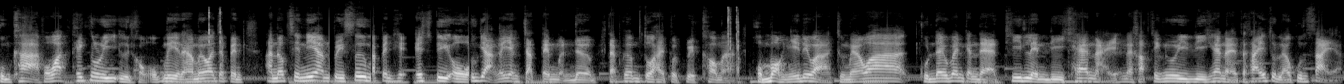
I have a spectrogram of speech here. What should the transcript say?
คุ้มค่า เพราะว่าเทคโนโลยีอื่นของ Oakley นะครับไม่ว่าจะเป็น Anoptenium Prism เป็น HDO ทุกอย่างก็ยังจัดเต็มเหมือนเดิม แต่เพิ่มตัว Hyper Grip เข้ามา ผมบอกงี้ดีกว่า ถึงแม้ว่าคุณได้แว่นกันแดดที่เลนดีแค่ไหนนะครับเทคโนโลยีดีแค่ไหนแต่ท้ายที่สุดแล้วคุณใส่อะ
